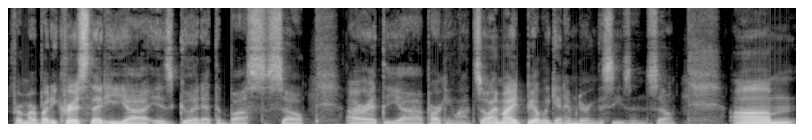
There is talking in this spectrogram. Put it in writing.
from our buddy Chris that he uh, is good at the bus, so or at the uh, parking lot. So I might be able to get him during the season. So, um,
